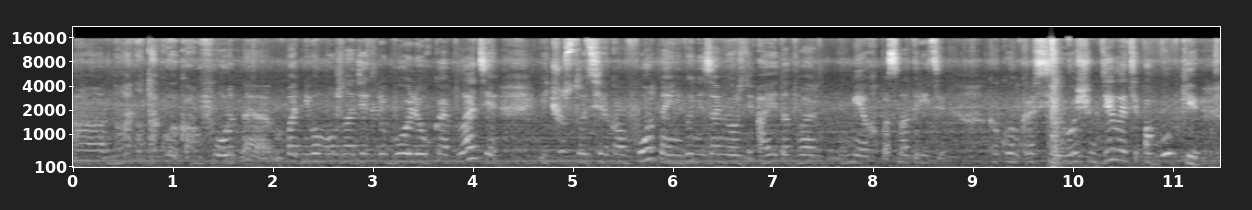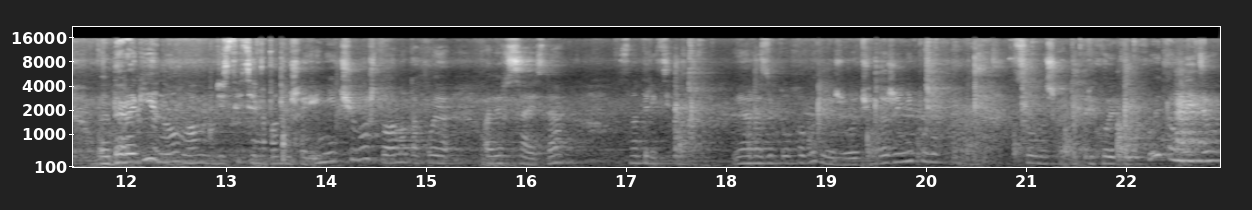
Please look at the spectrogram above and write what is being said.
А, но оно такое комфортное. Под него можно одеть любое легкое платье и чувствовать себя комфортно, и вы не замерзнете. А этот мех, посмотрите, какой он красивый. В общем, делайте покупки э, дорогие, но вам действительно по душе. И ничего, что оно такое оверсайз, да? Смотрите, я разве плохо выгляжу? Очень даже неплохо. Солнышко-то приходит и выходит, а мы идем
